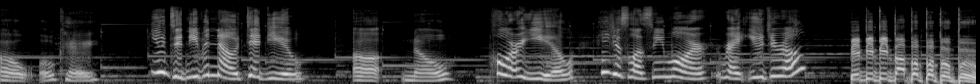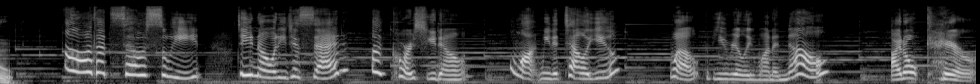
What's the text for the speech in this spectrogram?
Oh, okay. You didn't even know, did you? Uh, no. Poor you. He just loves me more, right, Yujiro? Beep beep beep babu boo boo boo. Oh, that's so sweet. Do you know what he just said? Of course you don't. Want me to tell you? Well, if you really want to know. I don't care.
